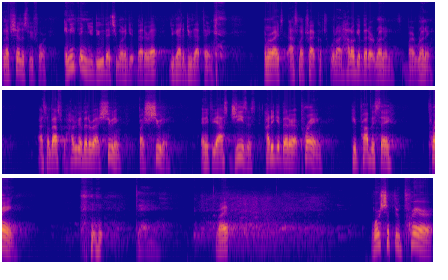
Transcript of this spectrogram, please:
And I've shared this before. Anything you do that you want to get better at, you got to do that thing. Remember, I asked my track coach, do I, how do I get better at running? By running. I asked my basketball, coach, how do you get better at shooting? By shooting. And if you ask Jesus, how do you get better at praying? He'd probably say, praying. Dang. Right? Worship through prayer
